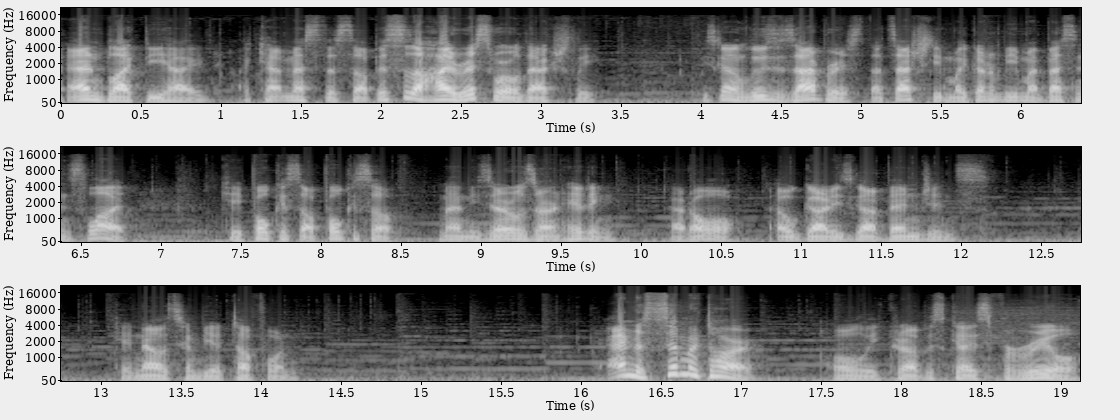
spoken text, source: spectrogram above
and black d'hide. I can't mess this up. This is a high risk world, actually. He's gonna lose his avarice. That's actually my gonna be my best in slot. Okay, focus up, focus up. Man, these arrows aren't hitting at all. Oh god, he's got vengeance. Okay, now it's gonna be a tough one. And a scimitar! Holy crap, this guy's for real.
